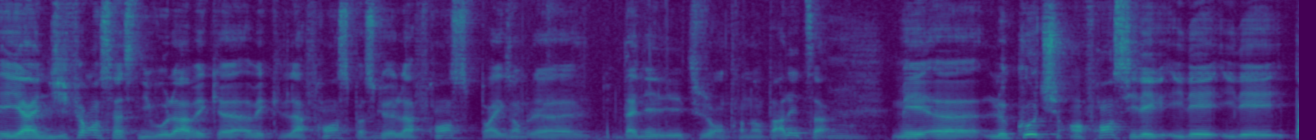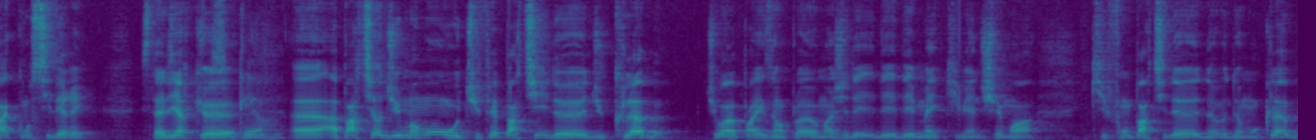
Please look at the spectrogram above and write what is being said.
il y a une différence à ce niveau-là avec, euh, avec la France, parce que la France, par exemple, euh, Daniel il est toujours en train d'en parler de ça, mais euh, le coach en France, il est, il est, il est pas considéré. C'est-à-dire que clair. hein. euh, à partir du moment où tu fais partie de- du club, tu vois, par exemple, moi j'ai des, des- des mecs qui viennent chez moi, qui font partie de, de- de mon club,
